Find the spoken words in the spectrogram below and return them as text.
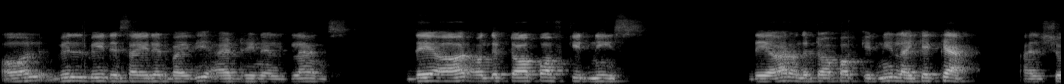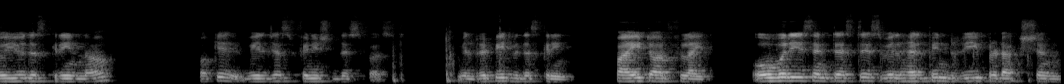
All will be decided by the adrenal glands. They are on the top of kidneys. They are on the top of kidney like a cap. I'll show you the screen now. Okay, we'll just finish this first. We'll repeat with the screen. Fight or flight. Ovaries and testes will help in reproduction.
